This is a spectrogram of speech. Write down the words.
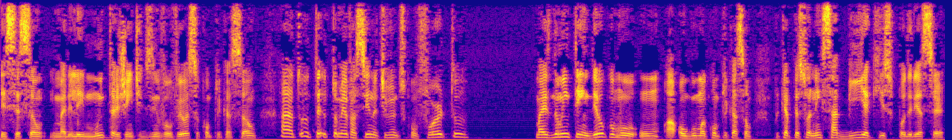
Exceção, e Marilei, muita gente desenvolveu essa complicação. Ah, eu tomei vacina, tive um desconforto, mas não entendeu como um, alguma complicação, porque a pessoa nem sabia que isso poderia ser.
